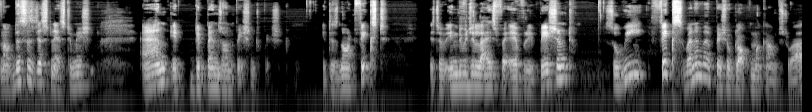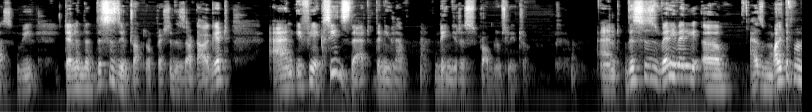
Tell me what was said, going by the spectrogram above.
Now, this is just an estimation and it depends on patient to patient. It is not fixed, it's individualized for every patient. So, we fix whenever a patient glaucoma comes to us, we tell him that this is the intraocular pressure, this is our target, and if he exceeds that then he'll have dangerous problems later and this is very very uh, has multiple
